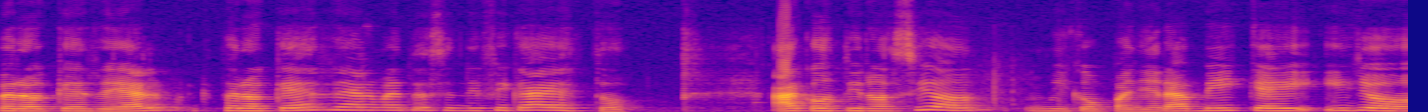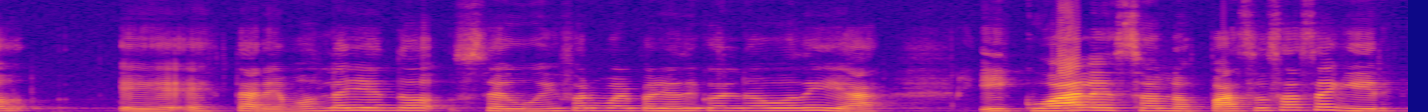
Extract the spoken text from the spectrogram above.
pero ¿qué, real, pero ¿qué realmente significa esto? A continuación, mi compañera BK y yo eh, estaremos leyendo, según informó el periódico El Nuevo Día, y cuáles son los pasos a seguir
